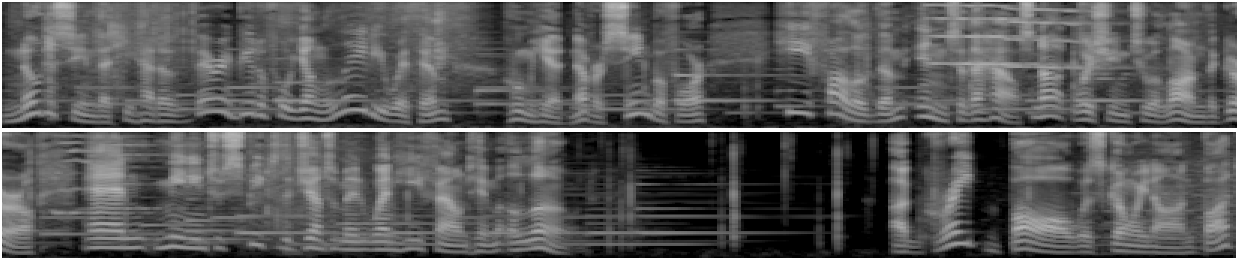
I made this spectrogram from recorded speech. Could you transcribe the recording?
noticing that he had a very beautiful young lady with him, whom he had never seen before, he followed them into the house, not wishing to alarm the girl, and meaning to speak to the gentleman when he found him alone. A great ball was going on, but,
